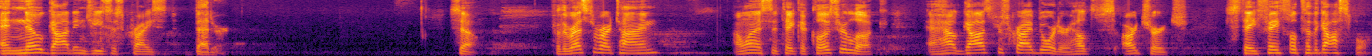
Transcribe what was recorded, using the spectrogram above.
and know God in Jesus Christ better. So, for the rest of our time, I want us to take a closer look how God's prescribed order helps our church stay faithful to the gospel.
